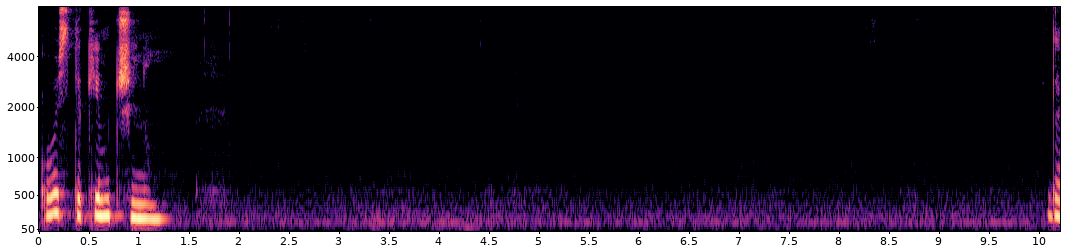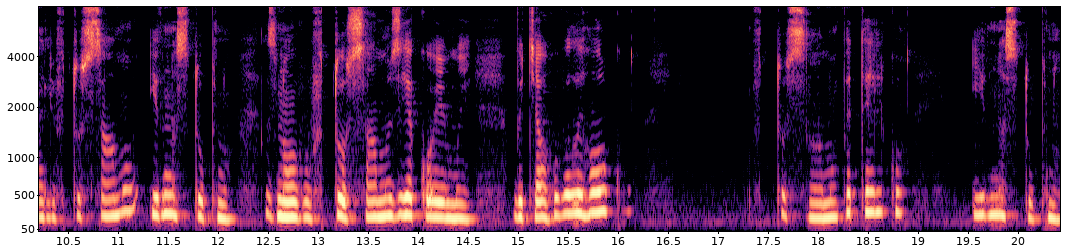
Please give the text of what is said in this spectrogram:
Ось таким чином. Далі в ту саму і в наступну. Знову в ту саму, з якої ми витягували голку, в ту саму петельку і в наступну.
